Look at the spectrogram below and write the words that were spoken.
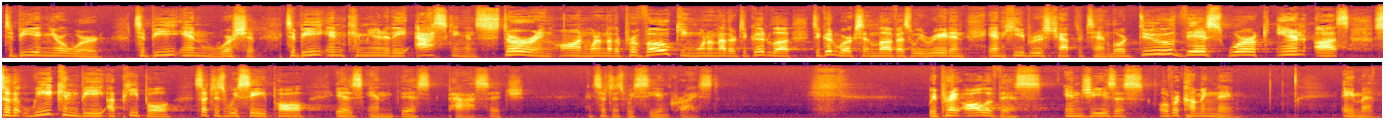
to be in your word to be in worship, to be in community, asking and stirring on one another, provoking one another to good love, to good works and love, as we read in, in Hebrews chapter 10. Lord, do this work in us so that we can be a people such as we see Paul is in this passage, and such as we see in Christ. We pray all of this in Jesus' overcoming name. Amen.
